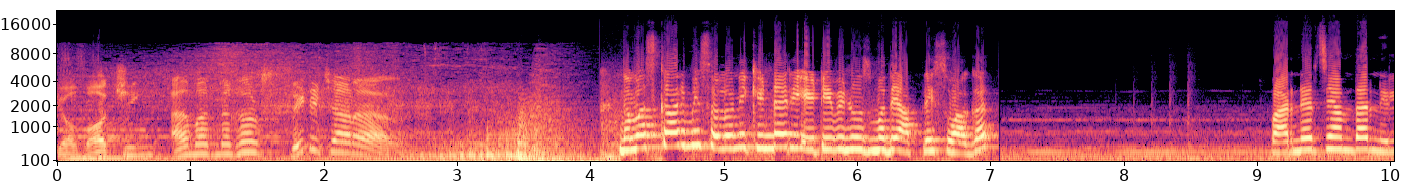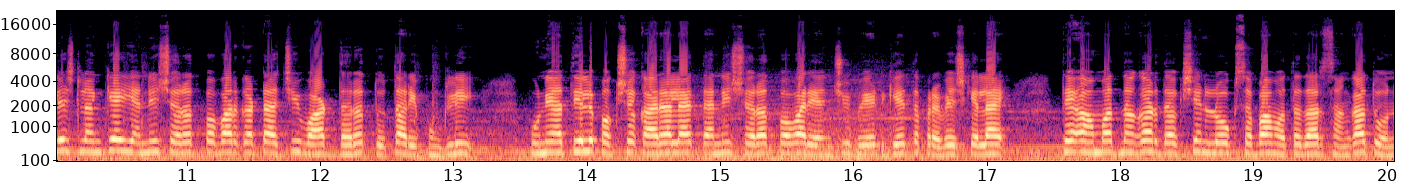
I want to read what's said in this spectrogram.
You're watching Ahmednagar City Channel. नमस्कार मी सलोनी खिंडारी एटीव्ही न्यूजमध्ये आपले स्वागत. पारनेरचे आमदार निलेश लंके यांनी शरद पवार गटाची वाट धरत तुतारी फुंकली. पुण्यातील पक्ष कार्यालयात त्यांनी शरद पवार यांची भेट घेत प्रवेश केलाय. ते अहमदनगर दक्षिण लोकसभा मतदारसंघातून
